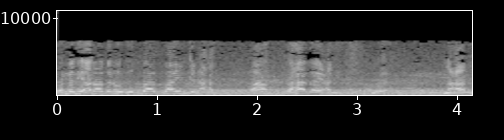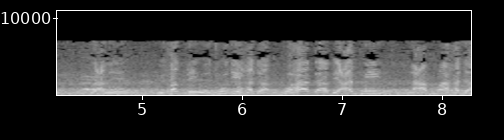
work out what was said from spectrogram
والذي اراد له الاضلال ما يمكن أحد. ها؟ فهذا يعني نعم يعني بفضله وجوده هداه. وهذا بعدله نعم ما هداه.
